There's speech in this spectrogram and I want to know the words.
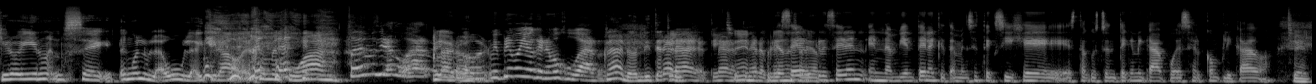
quiero irme, no sé, tengo el hula hula ahí tirado, déjenme jugar. Podemos ir a jugar, por Claro. favor. Mi primo y yo queremos jugar. Claro, literal. Claro, claro, Sí, claro. Crecer, crecer en, en un ambiente en el que también se te exige esta cuestión técnica puede ser complicado. Sí.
